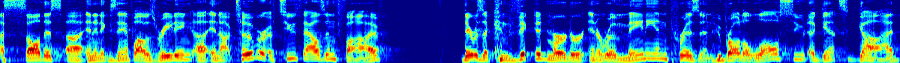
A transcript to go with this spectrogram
I saw this uh, in an example I was reading. Uh, in October of 2005, there was a convicted murderer in a Romanian prison who brought a lawsuit against God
